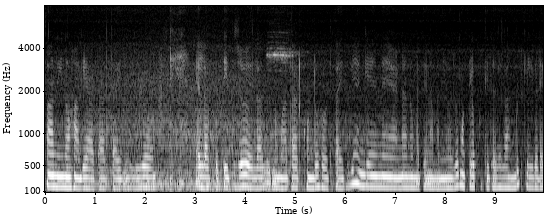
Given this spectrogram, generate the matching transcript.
ಸಾನುವಿನೋ ಹಾಗೆ ಆಟ ಆಡ್ತಾಯಿದ್ರು ಎಲ್ಲ ಕೂತಿದ್ರು. ಎಲ್ಲರೂ ಮಾತಾಡಿಕೊಂಡು ಹೊರಡ್ತಾ ಹಂಗೇ ಅಣ್ಣನು ಮತ್ತು ನಮ್ಮ ಮನೆಯವರು ಮಕ್ಕಳು ಕೂತಿದ್ದಾರಲ್ಲ ಅಂದ್ಬಿಟ್ಟು ಕೆಳಗಡೆ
